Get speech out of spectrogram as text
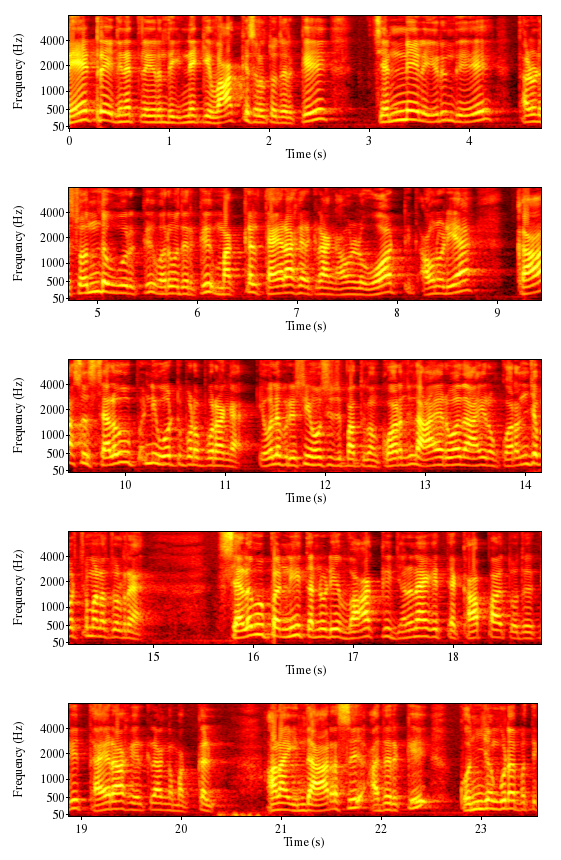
நேற்றைய தினத்தில் இருந்து இன்னைக்கு வாக்கு செலுத்துவதற்கு சென்னையில் இருந்து தன்னுடைய சொந்த ஊருக்கு வருவதற்கு மக்கள் தயாராக இருக்கிறாங்க. அவனோட ஓட்டு அவனுடைய காசு செலவு பண்ணி ஓட்டு போட போகிறாங்க எவ்வளோ பெரிய விஷயம் யோசிச்சு பார்த்துக்கோங்க. குறைஞ்சது ஆயிரம் ரூபா தான் ஆயிரம். குறைஞ்சபட்சமாக நான் சொல்கிறேன் செலவு பண்ணி தன்னுடைய வாக்கு ஜனநாயகத்தை காப்பாற்றுவதற்கு தயாராக இருக்கிறாங்க மக்கள். ஆனால் இந்த அரசு அதற்கு கொஞ்சம் கூட பற்றி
